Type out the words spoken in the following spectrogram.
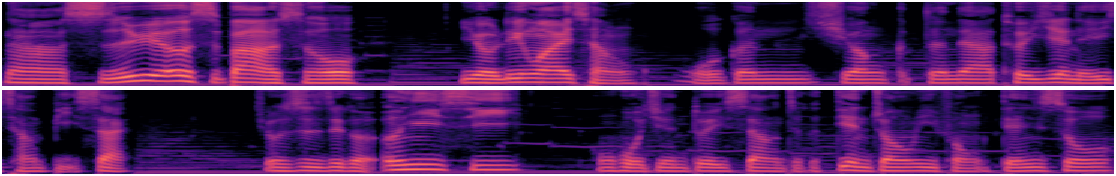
那十月二十八的时候，也有另外一场我跟希望跟大家推荐的一场比赛，就是这个 NEC 红火箭对上这个电装蜜蜂 Denso。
